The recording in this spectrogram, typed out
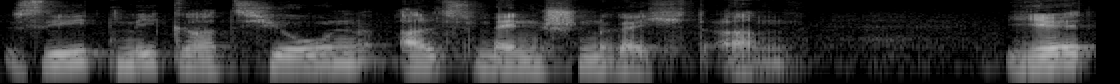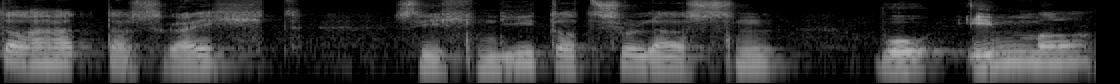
sieht Migration als Menschenrecht an. Jeder hat das Recht, sich niederzulassen, wo immer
